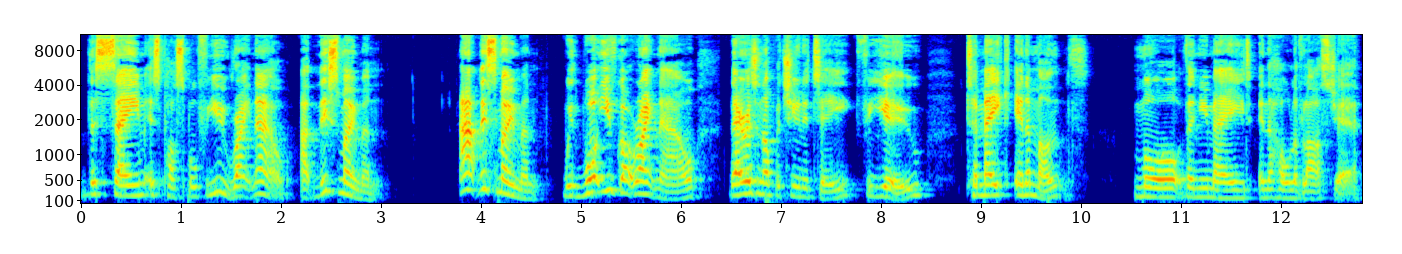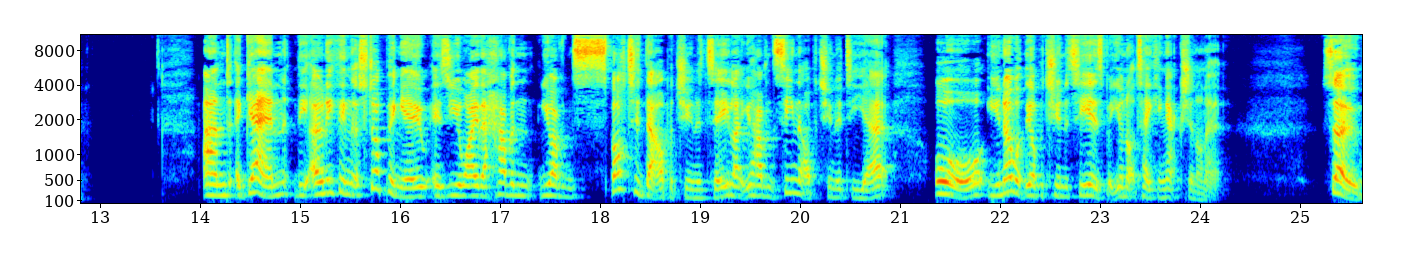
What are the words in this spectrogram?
the same is possible for you right now at this moment. At this moment with what you've got right now there is an opportunity for you to make in a month more than you made in the whole of last year. And again the only thing that's stopping you is you either haven't you haven't spotted that opportunity like you haven't seen that opportunity yet or you know what the opportunity is but you're not taking action on it. So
